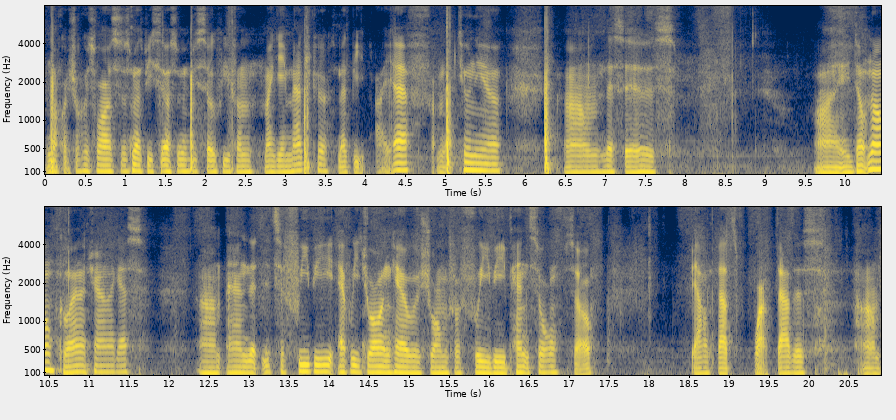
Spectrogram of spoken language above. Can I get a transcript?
not quite sure who this was. This must be, this to be Sophie from my game. It's meant to be IF from Neptunia. Um, this is I don't know, Koana-chan I guess. Um, and it's a freebie, every drawing here was drawn with a freebie pencil, so yeah, that's what that is. Um,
